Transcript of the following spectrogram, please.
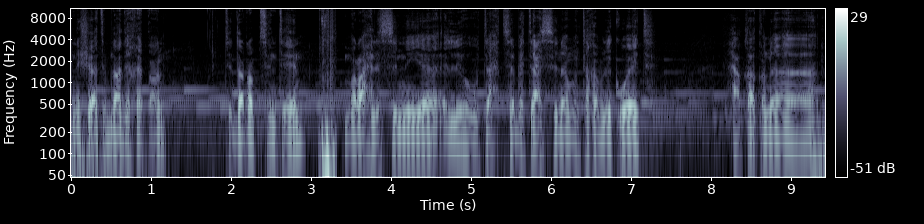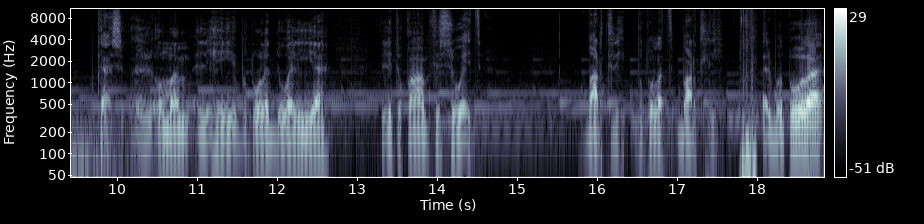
نشأت بنادي خيطان تدربت سنتين. مراحل السنية اللي هو تحت 17 سنة منتخب الكويت. حققنا كأس الأمم اللي هي بطولة دولية اللي تقام في السويد. بارتلي بطولة بارتلي. البطولة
